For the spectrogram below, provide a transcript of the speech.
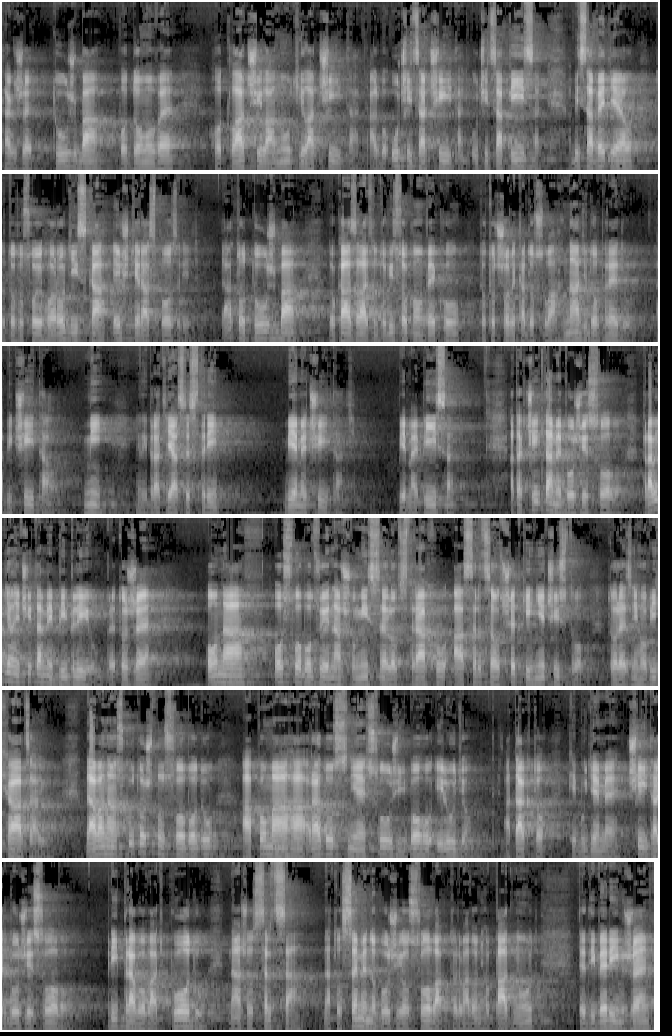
Takže túžba po domove ho tlačila, nútila čítať, alebo učiť sa čítať, učiť sa písať, aby sa vedel do tohto svojho rodiska ešte raz pozrieť. Táto túžba dokázala aj v tomto vysokom veku tohto človeka doslova hnať dopredu, aby čítal. My, milí bratia a sestry, vieme čítať, vieme aj písať. A tak čítame Božie slovo. Pravidelne čítame Bibliu, pretože ona oslobodzuje našu myseľ od strachu a srdce od všetkých nečistov, ktoré z neho vychádzajú. Dáva nám skutočnú slobodu a pomáha radosne slúžiť Bohu i ľuďom. A takto, keď budeme čítať Božie slovo, pripravovať pôdu nášho srdca na to semeno Božieho slova, ktoré má do neho padnúť, tedy verím, že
